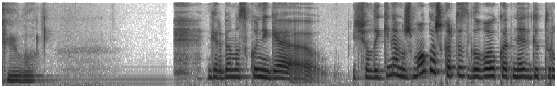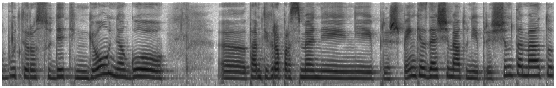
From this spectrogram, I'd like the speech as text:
kylu. Gerbiamas kunigė, šio laikiniam žmogui aš kartais galvoju, kad netgi turbūt yra sudėtingiau negu e, tam tikrą prasme nei, nei prieš 50 metų, nei prieš 100 metų,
